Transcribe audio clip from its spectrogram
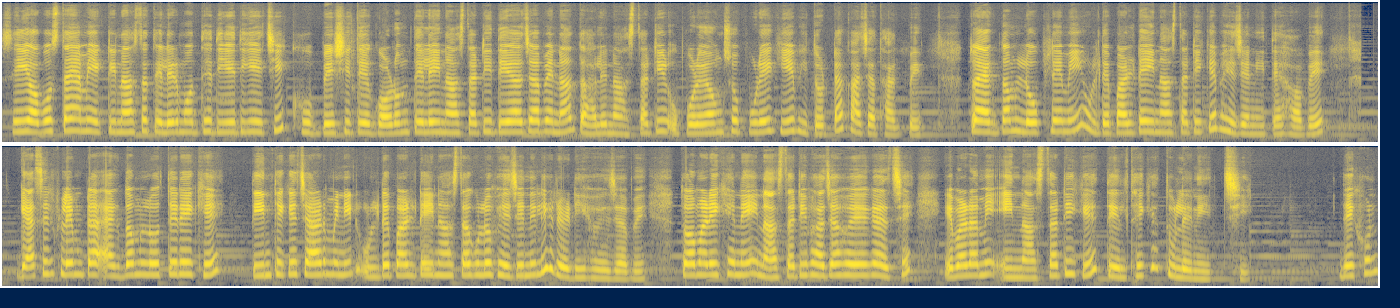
সেই অবস্থায় আমি একটি নাস্তা তেলের মধ্যে দিয়ে দিয়েছি। খুব বেশি গরম তেলেই নাস্তাটি দেয়া যাবে না। তাহলে নাস্তাটির উপরে অংশ পুড়ে গিয়ে ভিতরটা কাঁচা থাকবে। তো একদম লো ফ্লেমেই উল্টে পাল্টে এই নাস্তাটিকে ভেজে নিতে হবে। গ্যাসের ফ্লেমটা একদম লোতে রেখে তিন থেকে চার মিনিট উল্টে পাল্টে এই নাস্তাগুলো ভেজে নিলেই রেডি হয়ে যাবে। তো আমার এখানে এই নাস্তাটি ভাজা হয়ে গেছে। এবার আমি এই নাস্তাটিকে তেল থেকে তুলে নিচ্ছি। দেখুন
